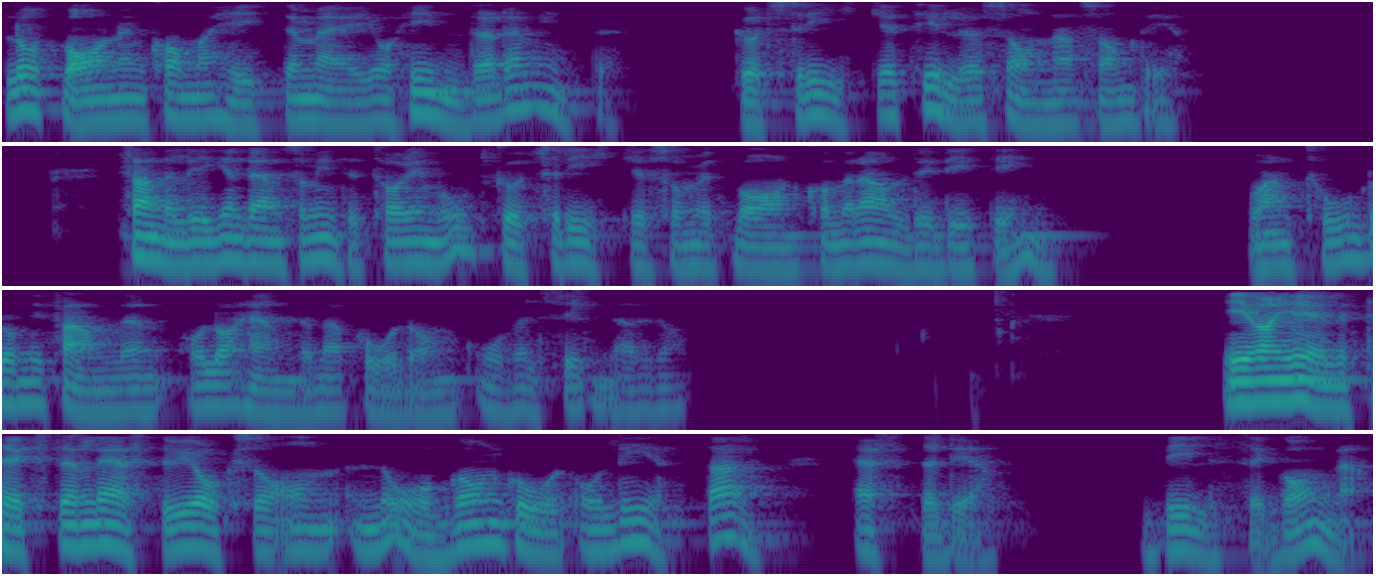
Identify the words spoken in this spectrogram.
låt barnen komma hit till mig och hindra dem inte. Guds rike tillhör sådana som det. Sannerligen den som inte tar emot Guds rike som ett barn kommer aldrig dit in. Och han tog dem i famnen och la händerna på dem och välsignade dem. I evangelietexten läste vi också om någon går och letar efter det vilsegångna.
